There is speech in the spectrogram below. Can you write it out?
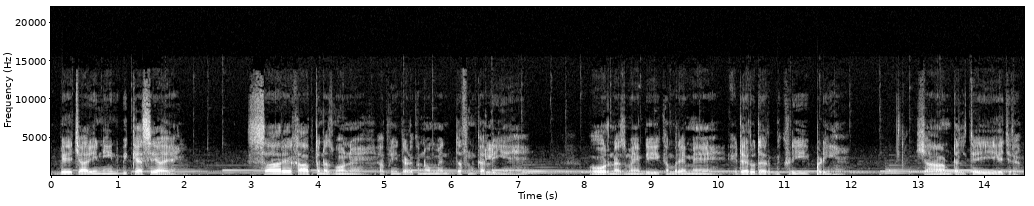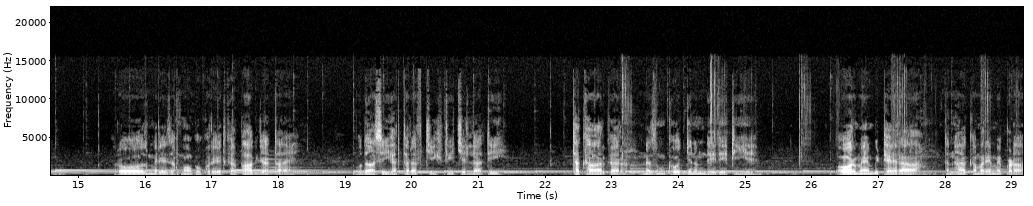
بیچاری نیند بھی کیسے آئے؟ سارے خواب تو نظموں نے اپنی دھڑکنوں میں دفن کر لیے ہیں اور نظمیں بھی کمرے میں ادھر ادھر بکھڑی پڑی ہیں۔ شام ڈلتے ہی ہجر روز میرے زخموں کو کریت کر بھاگ جاتا ہے۔ اداسی ہر طرف چیختی چلاتی تھک ہار کر نظم کو جنم دے دیتی ہے اور میں بھی ٹھہرا تنہا کمرے میں پڑا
